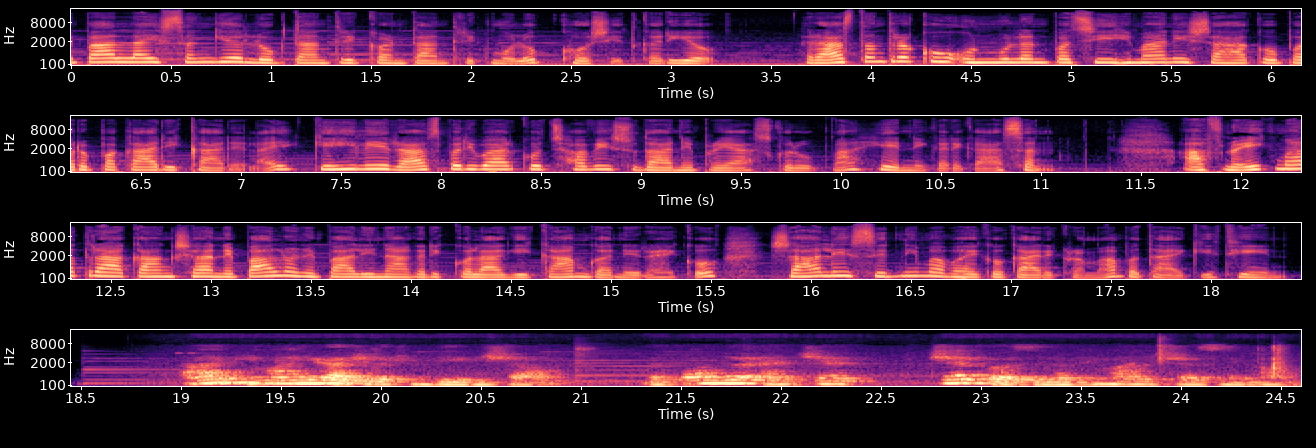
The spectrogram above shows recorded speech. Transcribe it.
नेपाललाई संघीय लोकतान्त्रिक गणतान्त्रिक मुलुक घोषित गरियो। राजतन्त्रको उन्मूलनपछि हिमानी शाहको परोपकारी कार्यलाई केहीले राजपरिवारको छवि सुधार्ने प्रयासको रूपमा हेर्ने गरेका छन्। आफ्नो एकमात्र आकांक्षा नेपाल र नेपाली नागरिकको लागि काम गर्ने रहेको शाहले सिडनीमा भएको कार्यक्रममा बताएकी थिइन्। The founder and chair, chairperson of Himani Trust Nepal.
